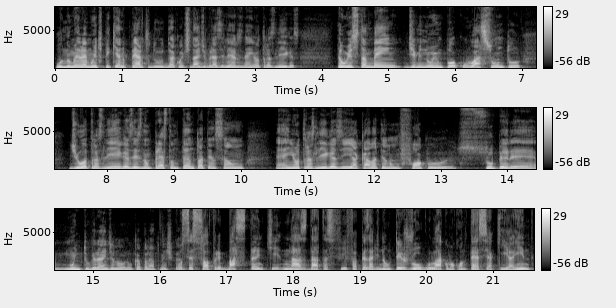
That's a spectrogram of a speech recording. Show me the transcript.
o número é muito pequeno perto do, da quantidade de brasileiros né, em outras ligas. Então isso também diminui um pouco o assunto de outras ligas, eles não prestam tanto atenção é, em outras ligas e acaba tendo um foco super, é, muito grande no, no, Campeonato Mexicano. Você sofre bastante nas datas FIFA, apesar de não ter jogo lá como acontece aqui ainda.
